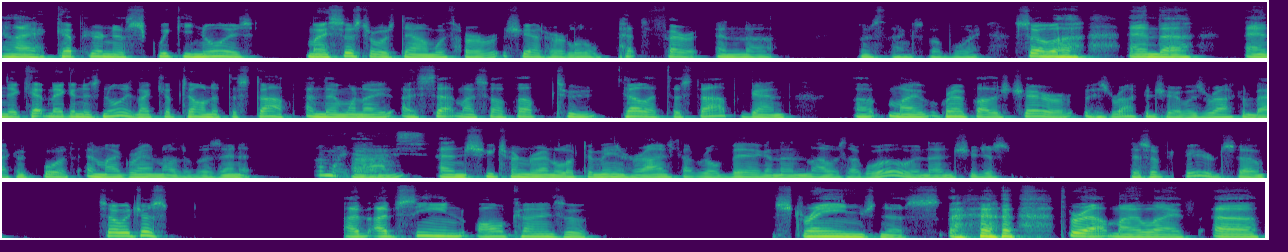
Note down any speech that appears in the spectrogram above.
and I kept hearing this squeaky noise. My sister was down with her; she had her little pet ferret, and uh, those things. Oh boy! So uh, and uh, and it kept making this noise, and I kept telling it to stop. And then when I I set myself up to tell it to stop again, uh, my grandfather's chair, his rocking chair, was rocking back and forth, and my grandmother was in it. Oh my Um, gosh. and she turned around and looked at me, and her eyes got real big, and then I was like, "Whoa!" And then she just disappeared. So, so it just I've I've seen all kinds of strangeness throughout my life, uh,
